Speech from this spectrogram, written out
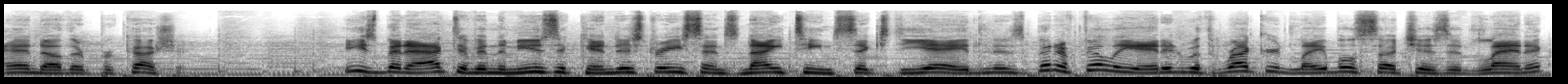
and other percussion. He's been active in the music industry since 1968 and has been affiliated with record labels such as Atlantic,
